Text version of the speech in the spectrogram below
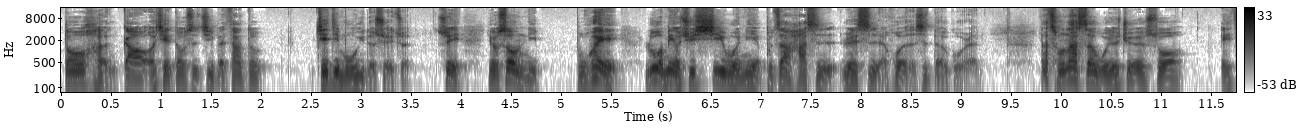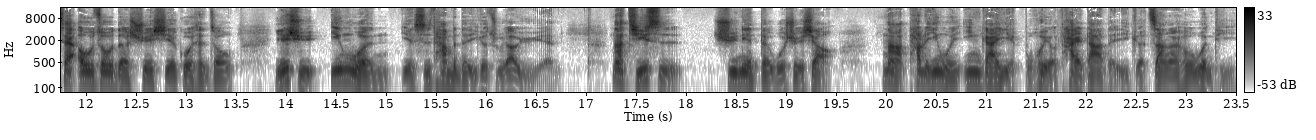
都很高，而且都是基本上都接近母语的水准。所以有时候你不会，如果没有去细问，你也不知道他是瑞士人或者是德国人。那从那时候我就觉得说，诶，在欧洲的学习的过程中，也许英文也是他们的一个主要语言。那即使去念德国学校，那他的英文应该也不会有太大的一个障碍或问题。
